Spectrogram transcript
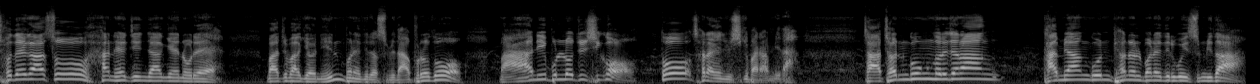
초대 가수 한혜진 양의 노래 마지막 연인 보내드렸습니다. 앞으로도 많이 불러주시고 또 사랑해 주시기 바랍니다. 자 전국 노래자랑 담양군 편을 보내드리고 있습니다.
